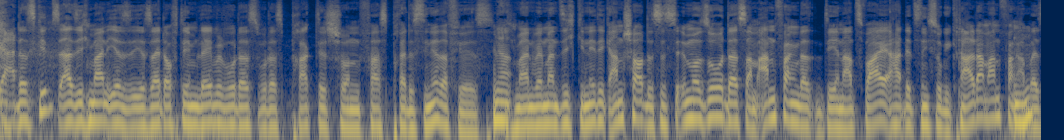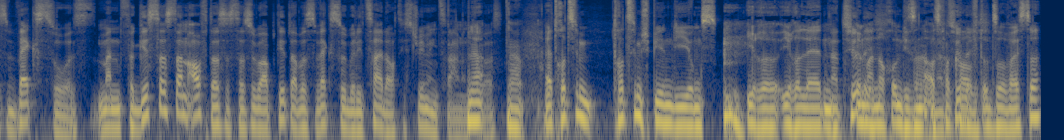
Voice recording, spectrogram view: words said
Ja, das gibt's. Also ich meine, ihr, ihr seid auf dem Label, wo das, wo das praktisch schon fast prädestiniert dafür ist. Ja. Ich meine, wenn man sich Genetik anschaut, es ist immer so, dass am Anfang, das DNA 2 hat jetzt nicht so geknallt am Anfang, Mhm. aber es wächst so. Es, man vergisst das dann oft, dass es das überhaupt gibt, aber es wächst so über die Zeit, auch die Streaming-Zahlen und Ja. sowas. Ja. Ja, trotzdem, trotzdem spielen die Jungs ihre, ihre Läden Natürlich. immer noch und die sind ausverkauft natürlich. und so, weißt du?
